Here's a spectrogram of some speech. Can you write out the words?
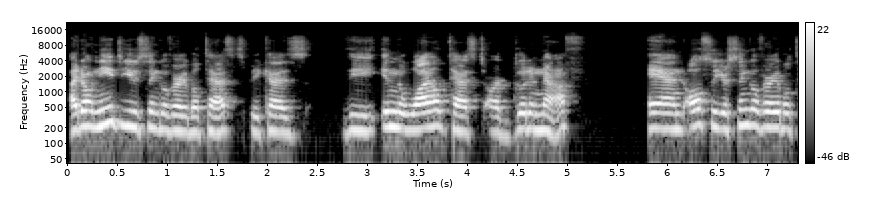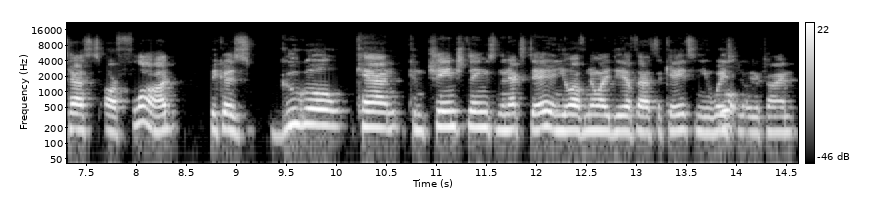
I don't need to use single variable tests because the in the wild tests are good enough, and also your single variable tests are flawed because Google can can change things in the next day, and you'll have no idea if that's the case, and you wasted all your time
